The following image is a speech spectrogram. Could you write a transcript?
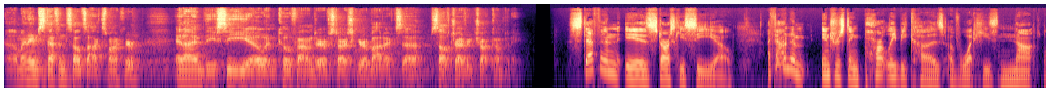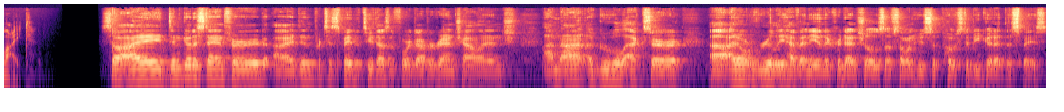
Uh, my name is Stefan Seltz Axmacher, and I'm the CEO and co founder of Starsky Robotics, a self driving truck company. Stefan is Starsky's CEO. I found him interesting partly because of what he's not like. So I didn't go to Stanford. I didn't participate in the 2004 DARPA Grand Challenge. I'm not a Google Xer. Uh, I don't really have any of the credentials of someone who's supposed to be good at this space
